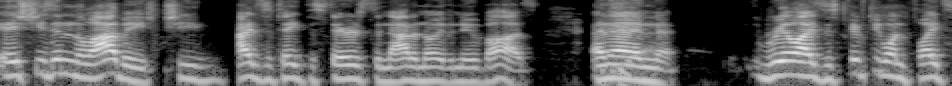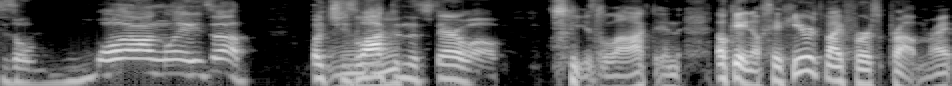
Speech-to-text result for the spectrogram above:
as she's in the lobby, she decides to take the stairs to not annoy the new boss, and then realizes 51 flights is a long ways up, but she's locked Mhm. in the stairwell. She's locked in. Okay, now so here's my first problem, right?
